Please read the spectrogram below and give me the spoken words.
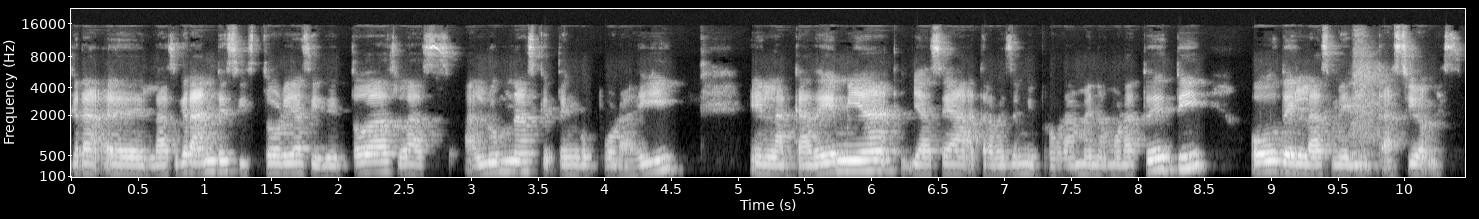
eh, las grandes historias y de todas las alumnas que tengo por ahí en la academia, ya sea a través de mi programa Enamórate de ti o de las meditaciones.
